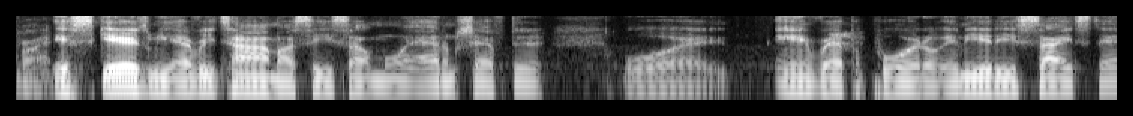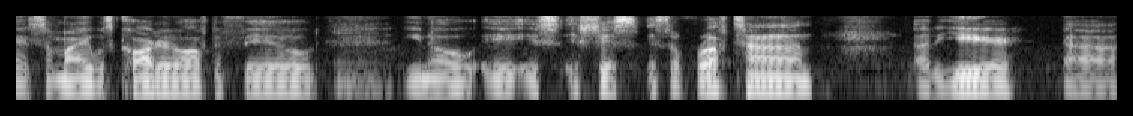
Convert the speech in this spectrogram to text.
Right. It scares me every time I see something on Adam Schefter or Ian Rapoport or any of these sites that somebody was carted off the field. You know, it, it's it's just it's a rough time of the year. Uh,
